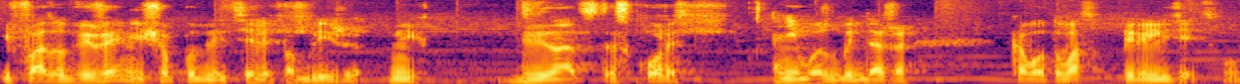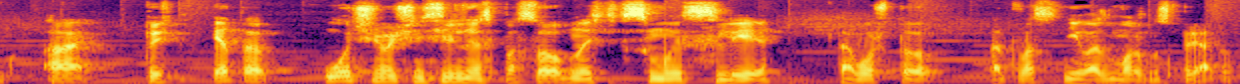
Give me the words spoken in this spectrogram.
и в фазу движения еще подлетели поближе. У них 12 скорость, они, может быть, даже кого-то у вас перелететь смогут. А, то есть это очень-очень сильная способность в смысле того, что от вас невозможно спрятать.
